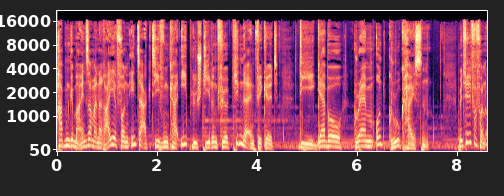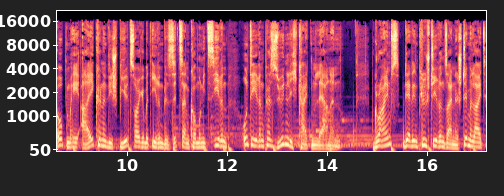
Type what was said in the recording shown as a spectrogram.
haben gemeinsam eine Reihe von interaktiven KI-Plüschtieren für Kinder entwickelt, die Gabbo, Gram und Grook heißen. Mithilfe von OpenAI können die Spielzeuge mit ihren Besitzern kommunizieren und deren Persönlichkeiten lernen. Grimes, der den Plüschtieren seine Stimme leiht,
